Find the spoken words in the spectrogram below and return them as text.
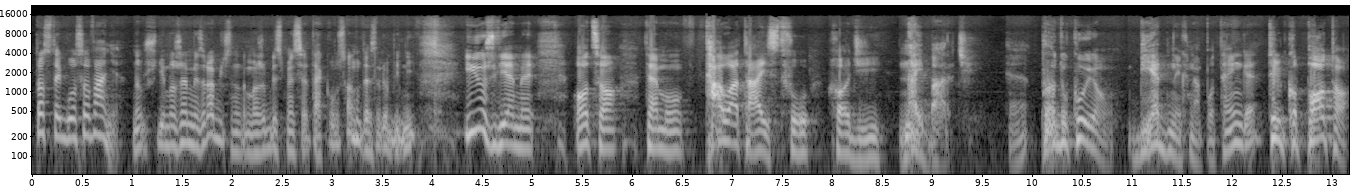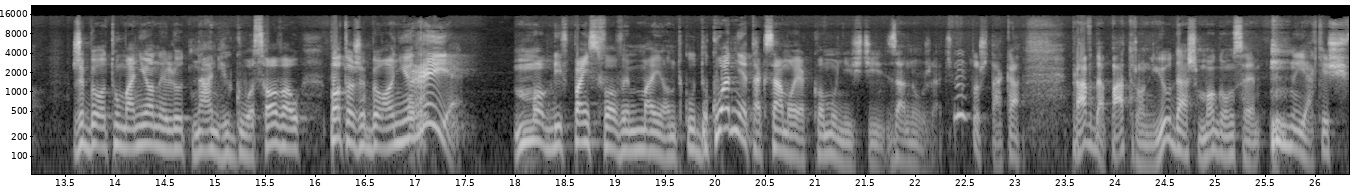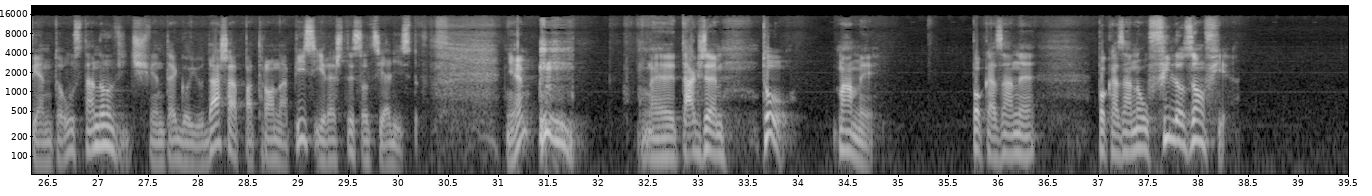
Proste głosowanie. No już nie możemy zrobić, no to może byśmy sobie taką sondę zrobili. I już wiemy, o co temu tałatajstwu chodzi najbardziej nie? produkują biednych na potęgę tylko po to, żeby otumaniony lud na nich głosował, po to, żeby oni ryje mogli w państwowym majątku dokładnie tak samo jak komuniści zanurzać. No toż taka prawda, patron Judasz mogą sobie jakieś święto ustanowić. Świętego Judasza, patrona PiS i reszty socjalistów. Nie? E, także tu mamy pokazane, pokazaną filozofię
